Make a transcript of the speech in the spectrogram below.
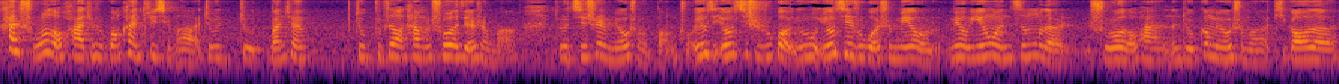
看熟肉的话，就是光看剧情了，就就完全就不知道他们说了些什么，就其实也没有什么帮助。尤其尤其是如果如尤其如果是没有没有英文字幕的熟肉的话，那就更没有什么提高的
